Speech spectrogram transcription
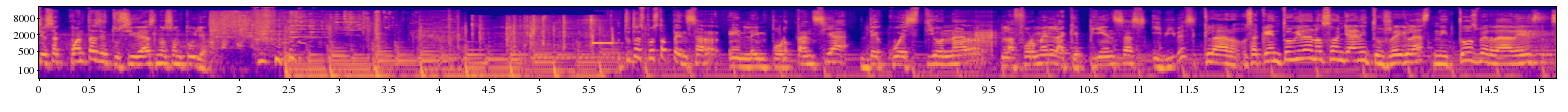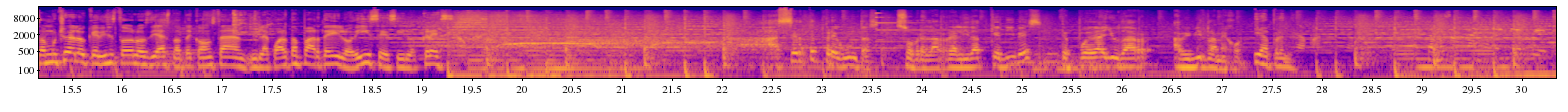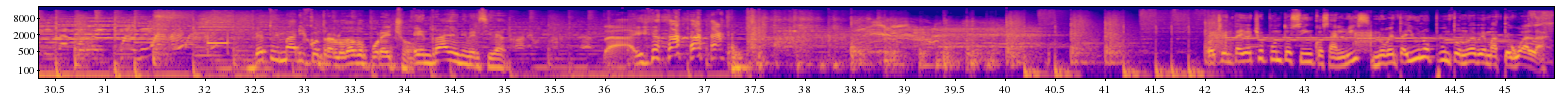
Sí, o sea, ¿cuántas de tus ideas no son tuyas? ¿Tú te has puesto a pensar en la importancia de cuestionar la forma en la que piensas y vives? Claro, o sea que en tu vida no son ya ni tus reglas ni tus verdades. O sea, mucho de lo que dices todos los días no te constan ni la cuarta parte y lo dices y lo crees. Hacerte preguntas sobre la realidad que vives te puede ayudar a vivirla mejor. Y aprender. Beto y Mari contra lo dado por hecho. En Radio Universidad. Ay. ...88.5 San Luis... ...91.9 Matehuala...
